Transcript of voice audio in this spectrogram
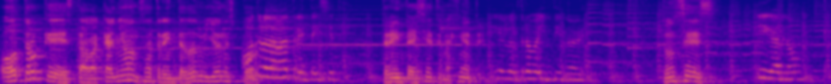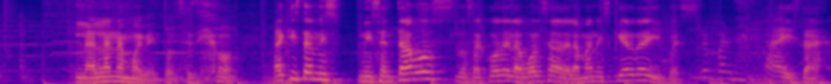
otro que estaba cañón, o sea, 32 millones por Otro daba 37 37, imagínate. y el otro 29. Entonces, Y ganó. la lana mueve. Entonces dijo, aquí están mis, mis centavos, lo sacó de la bolsa de la mano izquierda y pues Reparten. ahí está.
